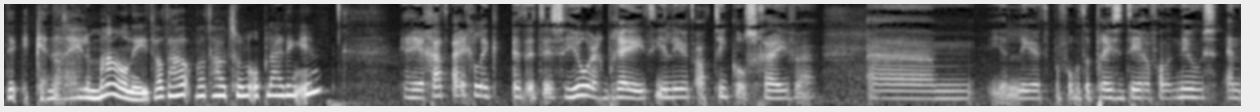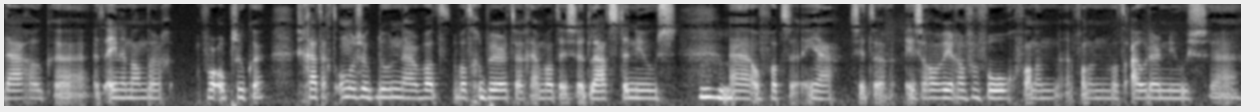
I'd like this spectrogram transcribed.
ik ken dat helemaal niet. Wat, hou- wat houdt zo'n opleiding in? Ja, je gaat eigenlijk, het, het is heel erg breed. Je leert artikels schrijven. Ehm, je leert bijvoorbeeld het presenteren van het nieuws en daar ook het een en ander voor opzoeken. Dus je gaat echt onderzoek doen naar wat, wat gebeurt er en wat is het laatste nieuws. Eh, of wat, eh, ja, zit er, is er alweer een vervolg van een, van een wat ouder nieuwspuntje.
